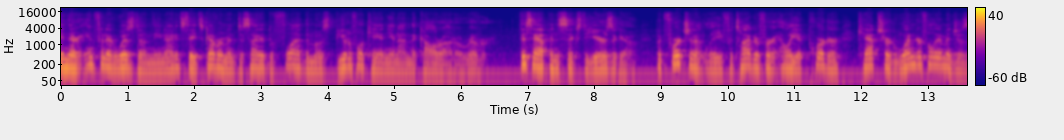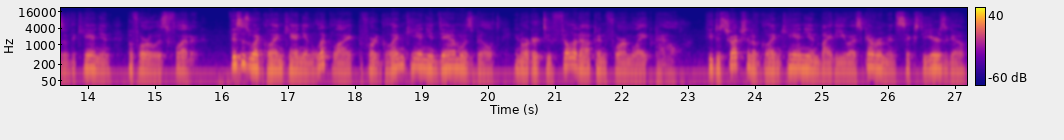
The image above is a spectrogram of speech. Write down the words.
In their infinite wisdom, the United States government decided to flood the most beautiful canyon on the Colorado River. This happened 60 years ago, but fortunately, photographer Eliot Porter captured wonderful images of the canyon before it was flooded. This is what Glen Canyon looked like before Glen Canyon Dam was built in order to fill it up and form Lake Powell. The destruction of Glen Canyon by the U.S. government 60 years ago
